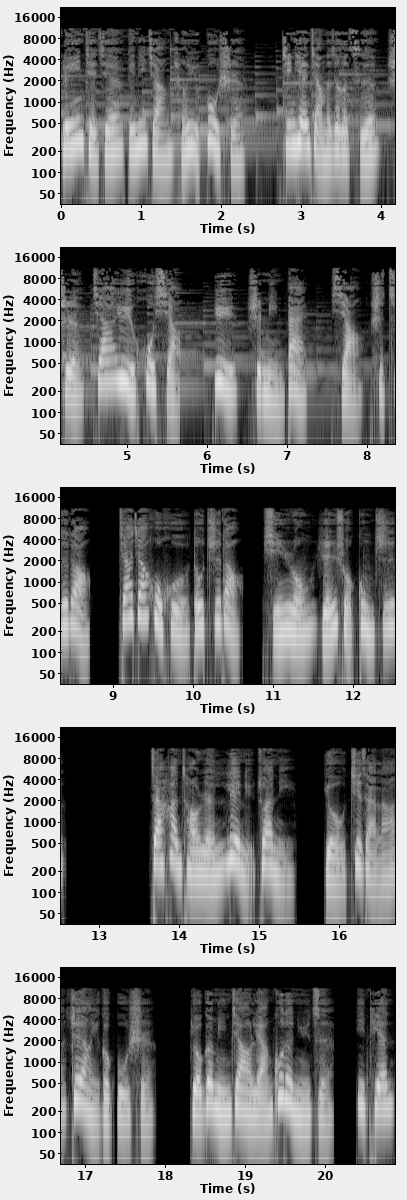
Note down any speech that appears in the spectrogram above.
林英姐姐给你讲成语故事。今天讲的这个词是“家喻户晓”，“喻”是明白，“晓”是知道，家家户户都知道，形容人所共知。在汉朝人《列女传》里有记载了这样一个故事：有个名叫梁姑的女子，一天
